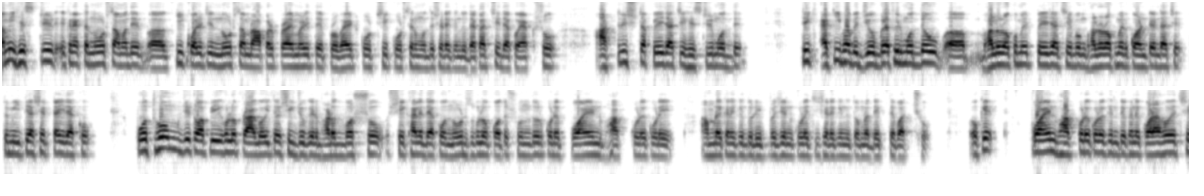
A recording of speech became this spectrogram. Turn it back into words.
আমি হিস্ট্রির এখানে একটা নোটস আমাদের কি কোয়ালিটির নোটস আমরা আপার প্রাইমারিতে প্রোভাইড করছি কোর্সের মধ্যে সেটা কিন্তু দেখাচ্ছি। দেখো একশো আটত্রিশটা পেজ আছে হিস্ট্রির মধ্যে। ঠিক একইভাবে জিওগ্রাফির মধ্যেও ভালো রকমের পেজ আছে এবং ভালো রকমের কন্টেন্ট আছে। তুমি ইতিহাসেরটাই দেখো। প্রথম যে টপিক হলো প্রাগৈতিহাসিক যুগের ভারতবর্ষ, সেখানে দেখো নোটসগুলো কত সুন্দর করে পয়েন্ট ভাগ করে করে আমরা এখানে কিন্তু রিপ্রেজেন্ট করেছি, সেটা কিন্তু তোমরা দেখতে পাচ্ছ। ওকে পয়েন্ট ভাগ করে করে কিন্তু এখানে করা হয়েছে।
